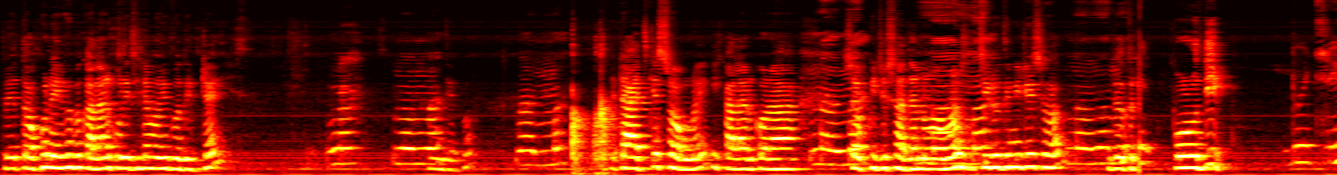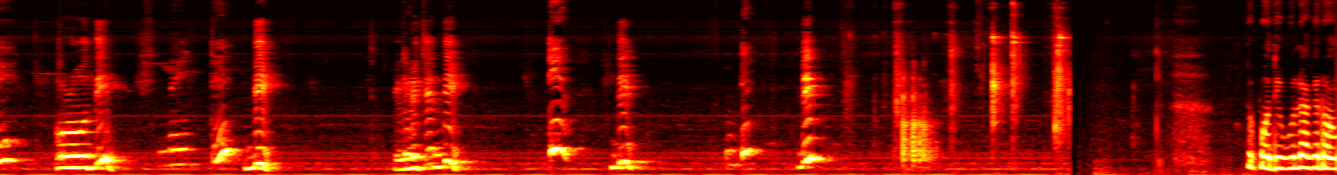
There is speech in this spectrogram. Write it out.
তো তখন এইভাবে কালার করেছিলাম আমি প্রদীপটাই দেখো। এটা আজকে শখ নয় এই কালার করা সবকিছু সাজানো আমার চিরদিনেরই শখ যত প্রদীপ। প্রদীপ। দীপ। এগুলো হচ্ছে দীপ। দীপ। দ্বীপ তো প্রদীপগুলো আগে রং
